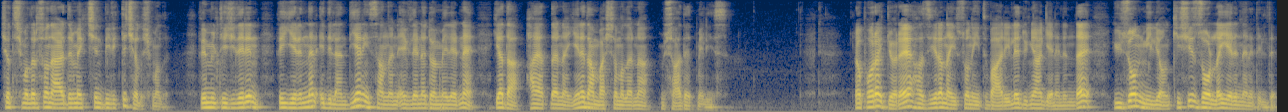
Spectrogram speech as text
Çatışmaları sona erdirmek için birlikte çalışmalı ve mültecilerin ve yerinden edilen diğer insanların evlerine dönmelerine ya da hayatlarına yeniden başlamalarına müsaade etmeliyiz. Rapora göre Haziran ayı sonu itibariyle dünya genelinde 110 milyon kişi zorla yerinden edildi.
